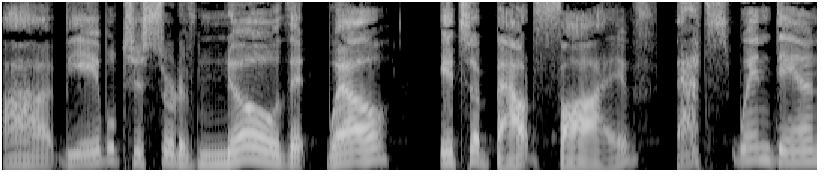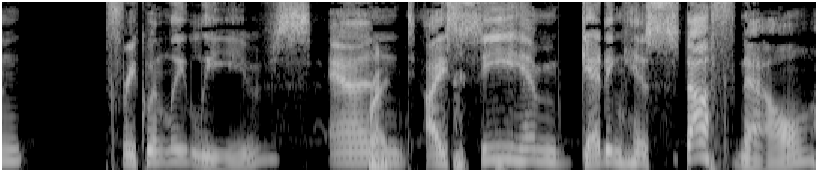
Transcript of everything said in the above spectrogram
uh, be able to sort of know that well it's about five. That's when Dan frequently leaves, and Right. I see him getting his stuff now.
